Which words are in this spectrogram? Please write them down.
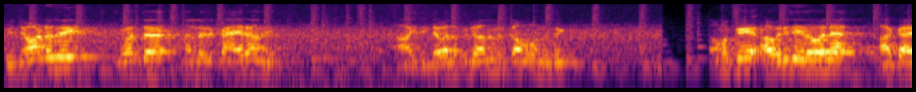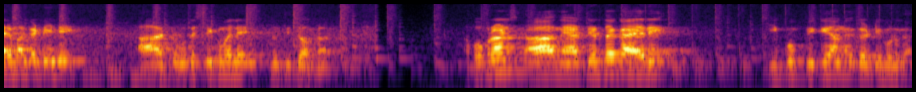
പിന്നെ വേണ്ടത് ഇതുപോലത്തെ നല്ലൊരു കയറാണ്. ആ ഇതിന്റെ ഫലത്തിലാണ് നിൽക്കാൻ പോകുന്നത് നമുക്ക് അവർ ചെയ്ത പോലെ ആ കാര്യമ കെട്ടിയിട്ട് ആ ടൂത്ത് സ്റ്റിക്ക് മേലെ നിർത്തിച്ച് നോക്കാം. അപ്പോൾ ഫ്രണ്ട്സ് ആ നേരത്തെ എടുത്ത കയറ് ഈ കുപ്പിക്ക് അങ്ങ് കെട്ടി കൊടുക്കുക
